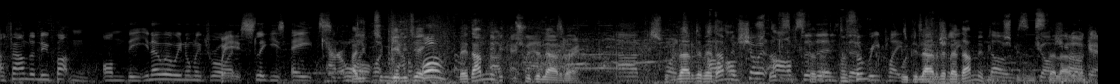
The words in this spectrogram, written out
I found a new button on the, you know where we normally draw like Wait. Sliggy's 8? Counter Halik'cim gelecek. Oh. Beden mi bitmiş Hudiler'de? Hudilerde beden mi bitmişler bizim after the, sitede? the Nasıl? Hudilerde beden mi bitmiş bizim sitelerde?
